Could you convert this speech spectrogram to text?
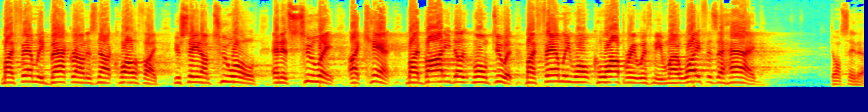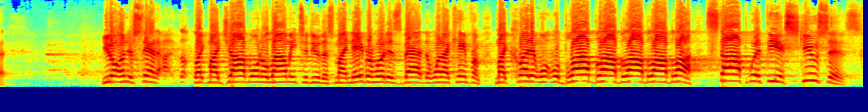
My family background is not qualified. You're saying I'm too old and it's too late. I can't. My body does, won't do it. My family won't cooperate with me. My wife is a hag. Don't say that. You don't understand. Like, my job won't allow me to do this. My neighborhood is bad, the one I came from. My credit won't, well, blah, blah, blah, blah, blah. Stop with the excuses.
